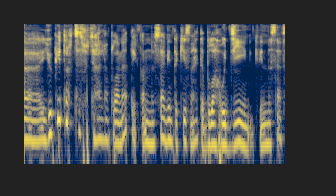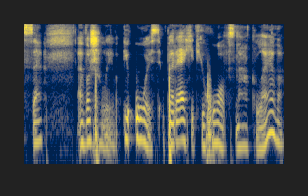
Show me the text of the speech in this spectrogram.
Е, Юпітер це соціальна планета, яка несе він такий, знаєте, благодійник, він несе все е, важливе. І ось перехід його в знак Лева.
